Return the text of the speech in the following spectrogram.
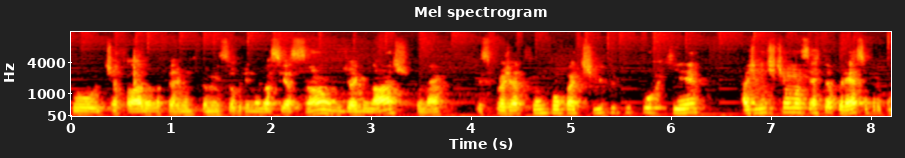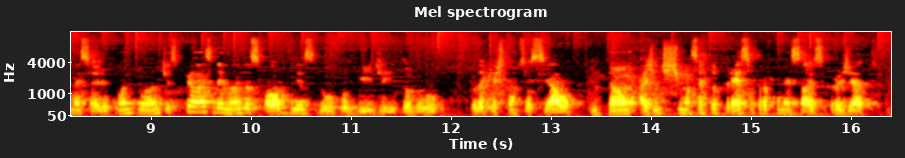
tu tinha falado na pergunta também sobre negociação, diagnóstico, né? Esse projeto foi um pouco atípico porque a gente tinha uma certa pressa para começar ele o quanto antes, pelas demandas óbvias do Covid e todo, toda a questão social. Então, a gente tinha uma certa pressa para começar esse projeto. O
